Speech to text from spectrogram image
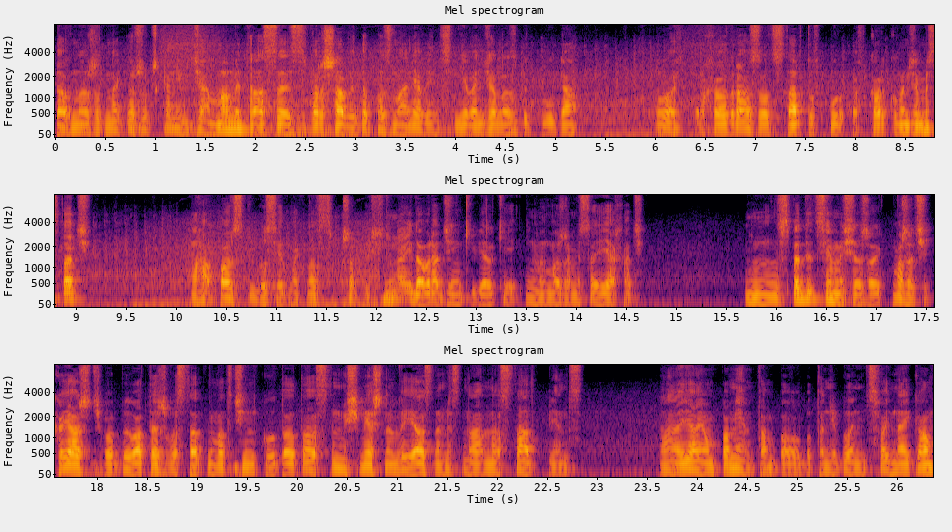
Dawno żadnego żuczka nie widziałem. Mamy trasę z Warszawy do Poznania, więc nie będzie ona zbyt długa. Oj, trochę od razu od startu w, w korku będziemy stać. Aha, polski bus jednak nas przepuści. No i dobra, dzięki wielkie i my możemy sobie jechać. Mm, Spedycję myślę, że możecie kojarzyć, bo była też w ostatnim odcinku, to, to z tym śmiesznym wyjazdem na, na start, więc ja ją pamiętam, bo, bo to nie było nic fajnego.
